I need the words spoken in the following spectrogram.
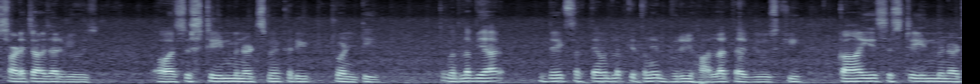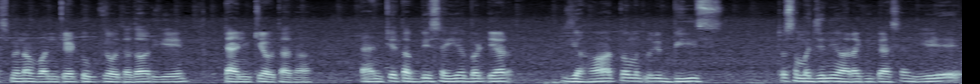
साढ़े चार हज़ार व्यूज़ और सिक्सटीन मिनट्स में करीब ट्वेंटी तो मतलब यार, देख सकते हैं मतलब कितनी बुरी हालत है व्यूज़ की। कहाँ ये सिक्सटीन मिनट्स में ना वन के टू के होता था और ये टेन के होता था। टेन के तब भी सही है बट यार यहाँ तो मतलब ये बीस तो समझ ही नहीं आ रहा कि कैसा है। ये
